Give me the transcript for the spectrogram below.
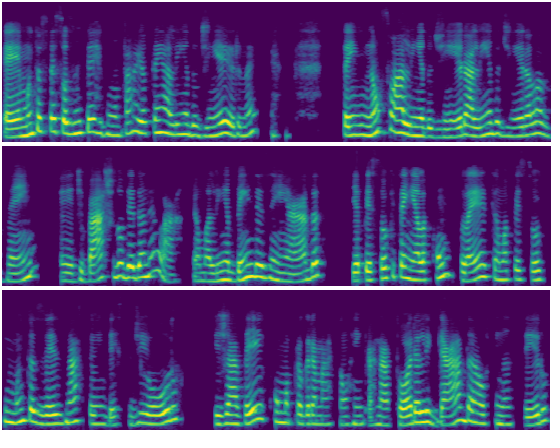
É, muitas pessoas me perguntam, ah, eu tenho a linha do dinheiro, né? Tem não só a linha do dinheiro, a linha do dinheiro ela vem é, debaixo do dedo anelar. É uma linha bem desenhada e a pessoa que tem ela completa é uma pessoa que muitas vezes nasceu em berço de ouro e já veio com uma programação reencarnatória ligada ao financeiro,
